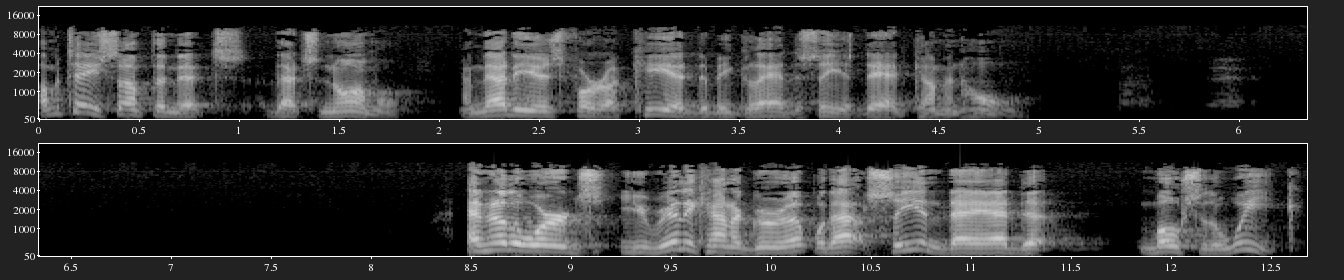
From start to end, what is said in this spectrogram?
I'm going to tell you something that's, that's normal, and that is for a kid to be glad to see his dad coming home. In other words, you really kind of grew up without seeing dad most of the week,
